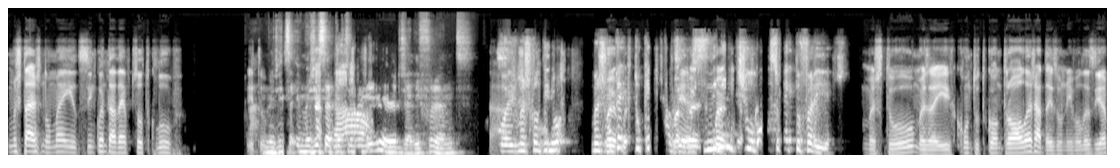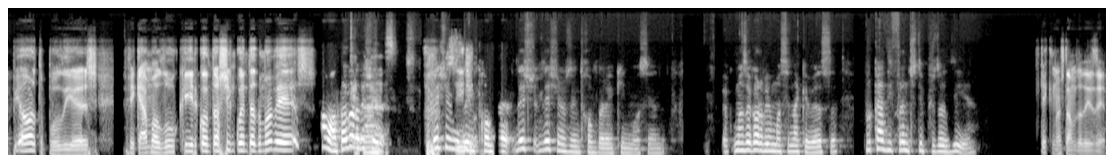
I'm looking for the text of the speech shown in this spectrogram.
mas estás no meio de 50 adeptos de outro clube. E Ah, tu? mas, isso, mas isso é para sobreviver, já é diferente. Ah, Pois, mas continua. Mas o Mas- que é que tu queres fazer? mas- Se ninguém mas- te julgasse, o que é que tu farias? Mas tu, mas aí quando tu te controlas, já tens um nível de azia pior. Tu podias Ficar maluco e ir contra os 50 de uma vez. Ah, malta, agora deixa. Deixem-nos Sim. interromper, deixa- deixem-nos interromper aqui numa cena. Mas agora veio uma cena à cabeça, porque há diferentes tipos de azia. O que é que nós estamos a dizer?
